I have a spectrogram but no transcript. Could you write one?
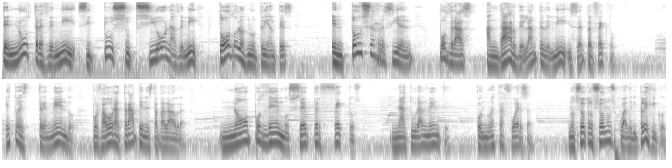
te nutres de mí, si tú succionas de mí todos los nutrientes, entonces recién podrás andar delante de mí y ser perfecto. Esto es tremendo. Por favor, atrapen esta palabra. No podemos ser perfectos naturalmente con nuestra fuerza. Nosotros somos cuadriplégicos,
